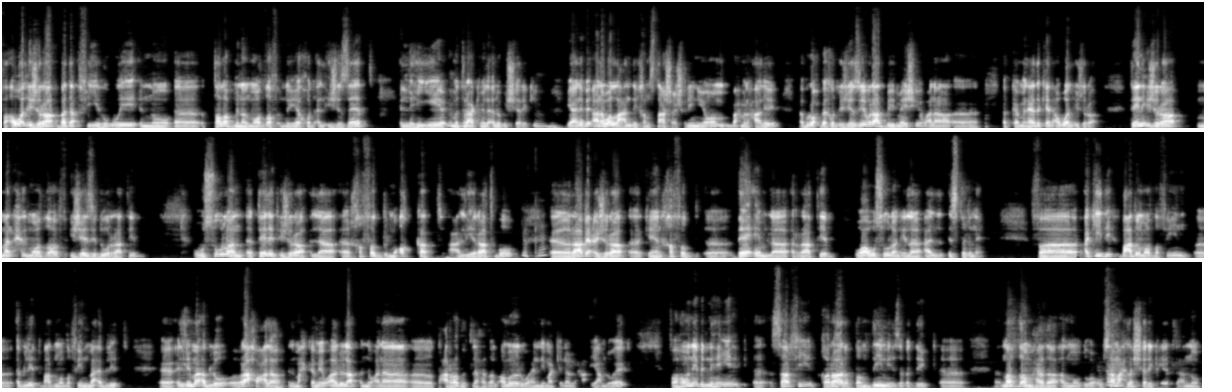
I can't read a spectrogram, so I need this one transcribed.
فأول إجراء بدأ فيه هو إنه أه، الطلب من الموظف إنه ياخذ الإجازات اللي هي متراكمة له بالشركة. يعني أنا والله عندي 15 20 يوم بحمل حالي بروح باخذ إجازة وراتبي ماشي وأنا آه، بكمل. هذا كان أول إجراء. ثاني إجراء منح الموظف اجازه دون راتب وصولا ثالث إجراء لخفض مؤقت على راتبه. أوكي. آه، رابع إجراء آه، كان خفض دائم للراتب ووصولا إلى الاستغناء. فأكيد بعض الموظفين قبلت بعض الموظفين ما قبلت. آه، اللي ما قبلوا راحوا على المحكمة وقالوا لا إنه أنا آه، تعرضت لهذا الأمر وهن ما كانوا يعملوا هيك. فهون بالنهاية آه، صار في قرار تنظيمي إذا بدك نظم هذا الموضوع وسمح للشركات لأنه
